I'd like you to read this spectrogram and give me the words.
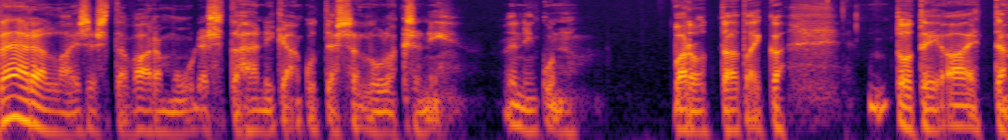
vääränlaisesta varmuudesta hän ikään kuin tässä luulakseni niin kuin varoittaa tai toteaa, että,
